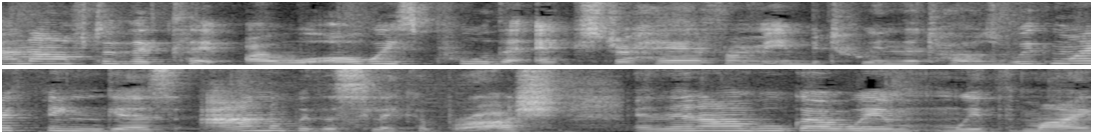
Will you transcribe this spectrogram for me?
And after the clip, I will always pull the extra hair from in between the toes with my fingers and with a slicker brush. And then I will go in with my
